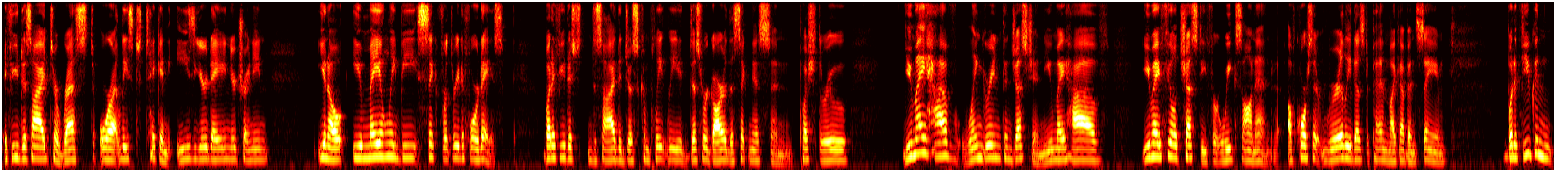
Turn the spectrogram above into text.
if you decide to rest or at least take an easier day in your training, you know, you may only be sick for three to four days. But if you just decide to just completely disregard the sickness and push through, you may have lingering congestion. You may have you may feel chesty for weeks on end. Of course, it really does depend, like I've been saying. But if you can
